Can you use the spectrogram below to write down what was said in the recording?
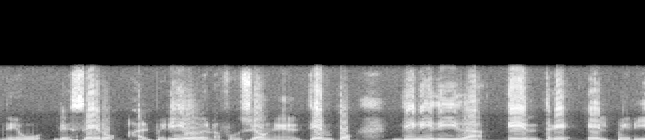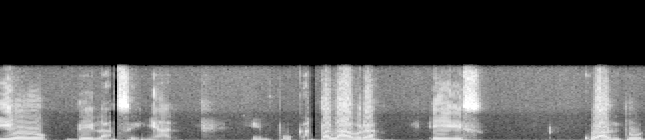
de, U, de 0 al periodo de la función en el tiempo dividida entre el periodo de la señal. En pocas palabras, es cuánto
